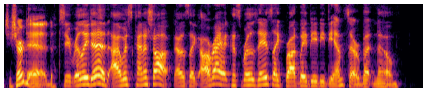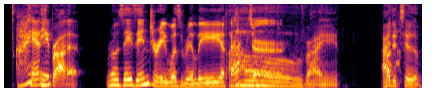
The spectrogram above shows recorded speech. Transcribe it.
She sure did. She really did. I was kind of shocked. I was like, all right, because Rosé's like Broadway baby dancer, but no. I Kandy think brought it. Rose's injury was really a factor. Oh, right. I did too.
